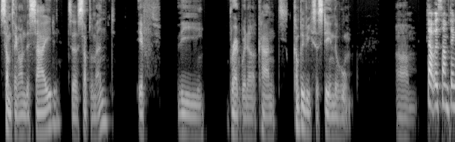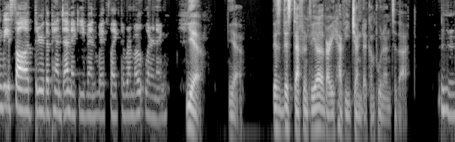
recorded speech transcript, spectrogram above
something on the side to supplement if the breadwinner can't completely sustain the home. Um, that was something we saw through the pandemic, even with like the remote learning. Yeah, yeah. There's there's definitely a very heavy gender component to that, mm-hmm.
